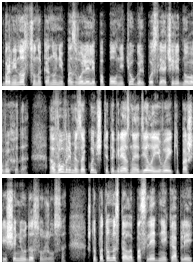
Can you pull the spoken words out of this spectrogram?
Броненосцу накануне позволили пополнить уголь после очередного выхода, а вовремя закончить это грязное дело его экипаж еще не удосужился, что потом и стало последней каплей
